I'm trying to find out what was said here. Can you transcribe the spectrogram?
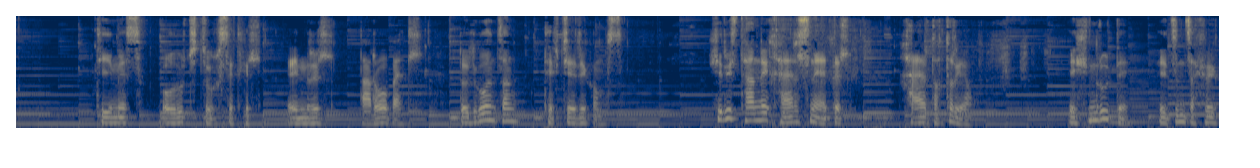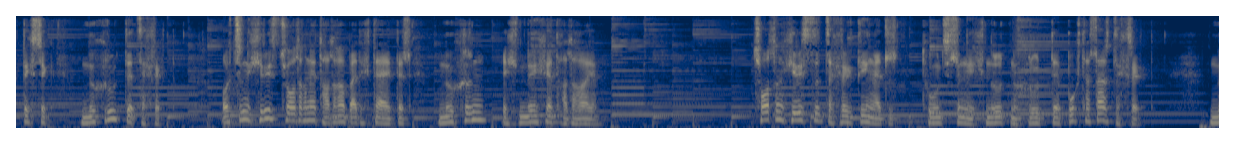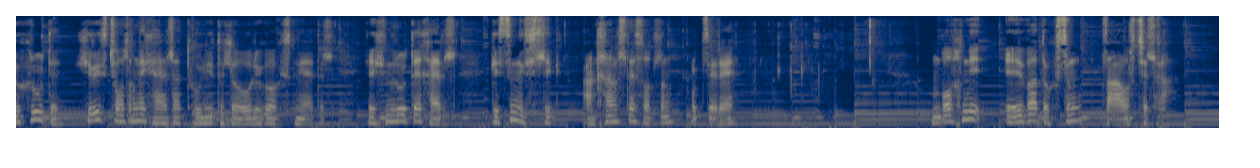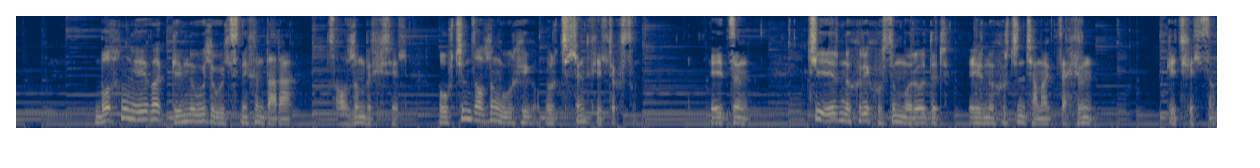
Тиймээс өрөвч зүрх сэтгэл, энэрл, даруй байдал, дөлгөөн зан төвчээрийг өмс. Христ та нарыг хайрлсны адил хайр дотор яв. Эхнэрүүдээ эзэн захирагддаг шиг нөхрүүдэд захирагд. Учир нь Христ чуулганы толгой байдагтай адил нөхөр нь эхнэрийнхээ толгой юм. Чуулган Христэд захирагдгийн адил түүнчлэн эхнэрүүд нөхрүүддээ бүх талаар захирагд. Нөхрүүд Христ чуулганыг хайрлаад түүний төлөө өөрийгөө өгсөний адил эхнэрүүдээ хайрл гэсэн ишлийг анхааралтай судлан үзээрэй. Бурхны Эвад өгсөн зааварчилгаа. Бурхан Эваг гимнүгэл үйлснийхэн дараа зовлон бэрхшээл өвчин зовлон үрхийг урьдчилан хэлж өгсөн. Эзэн чи эр нөхрийг хүсэн мөрөөдөж эр нөхөр чинь чамайг захирна гэж хэлсэн.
